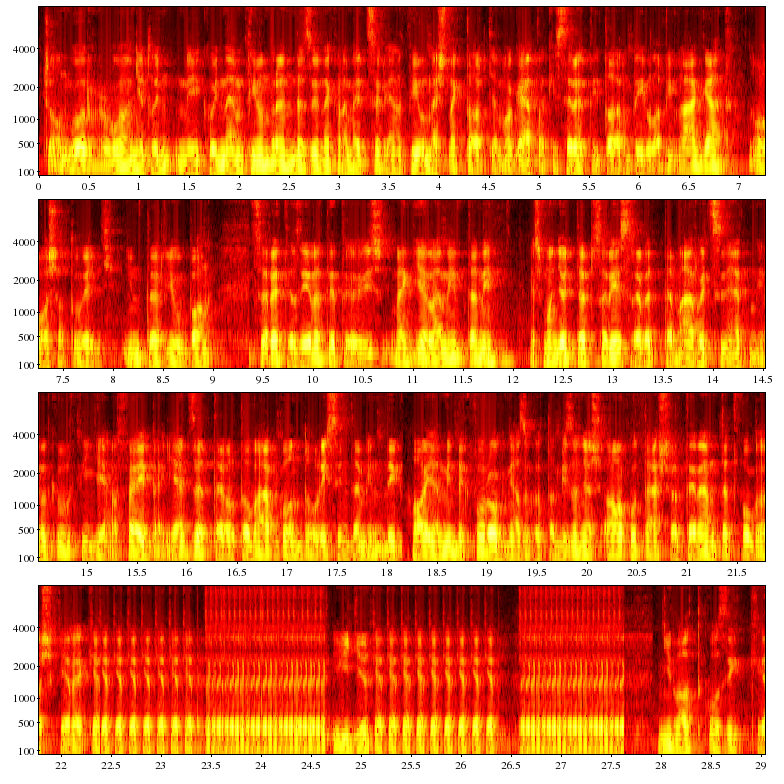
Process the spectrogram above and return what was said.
Csongorról annyit, hogy még hogy nem filmrendezőnek, hanem egyszerűen filmesnek tartja magát, aki szereti Tar Béla világát, olvasható egy interjúban. Szereti az életét ő is megjeleníteni, és mondja, hogy többször észrevette már, hogy szünet nélkül figyel fejben, jegyzetel, tovább gondol, és szinte mindig hallja mindig forogni azokat a bizonyos alkotásra teremtett fogas kereket, így nyilatkozik,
